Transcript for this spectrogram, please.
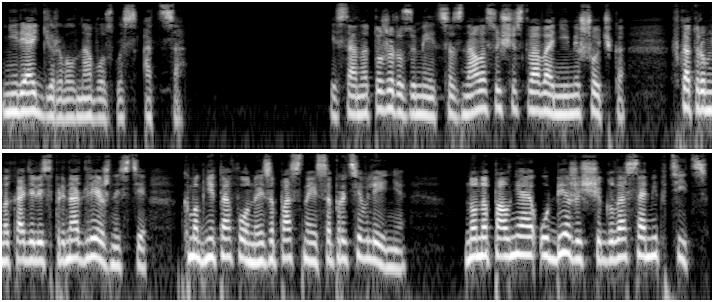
не реагировал на возглас отца. Исана тоже, разумеется, знала о существовании мешочка, в котором находились принадлежности к магнитофону и запасные сопротивления, но наполняя убежище голосами птиц.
